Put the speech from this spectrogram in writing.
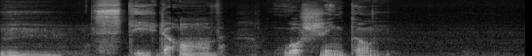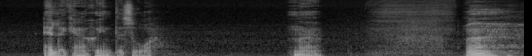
Mm. Styrda av Washington. Eller kanske inte så. Nej. Nej.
